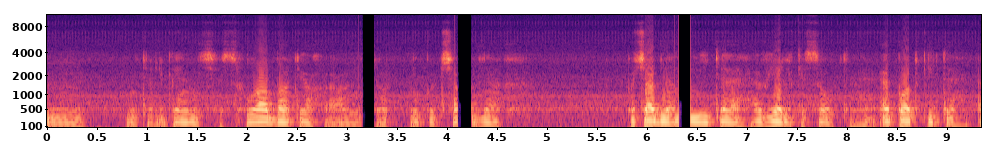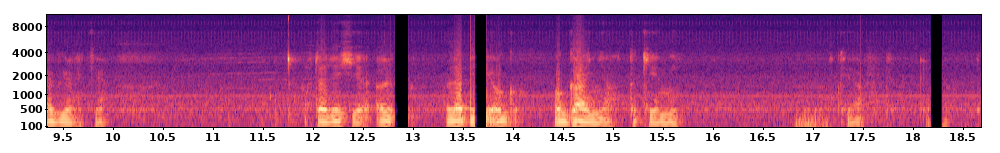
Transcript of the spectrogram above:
Mm, inteligencja słaba trochę ale to niepotrzebne potrzebne mi te wielkie są te epotki te wielkie. Wtedy się lepiej og ogarnia takimi mm, craft, craft.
